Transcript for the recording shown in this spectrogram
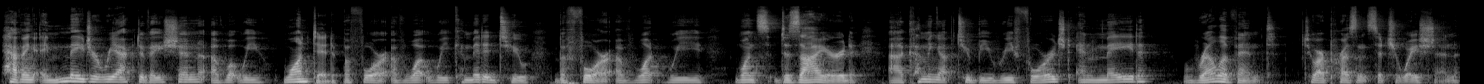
having a major reactivation of what we wanted before, of what we committed to before, of what we once desired, uh, coming up to be reforged and made relevant to our present situation.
